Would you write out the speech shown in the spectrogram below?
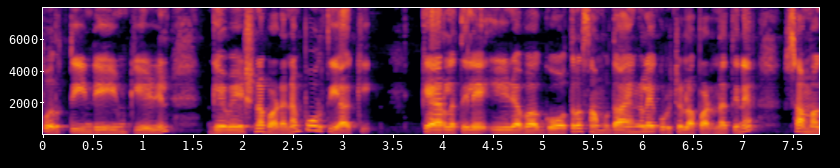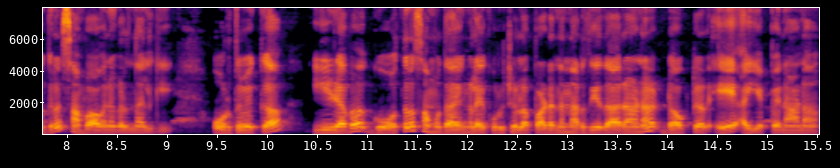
ഫെർത്തിന്റെയും കീഴിൽ ഗവേഷണ പഠനം പൂർത്തിയാക്കി. കേരളത്തിലെ ഈഴവ ഗോത്ര സമുദായങ്ങളെക്കുറിച്ചുള്ള പഠനത്തിന് സമഗ്ര സംഭാവനകൾ നൽകി. ഓർത്തുവെക്കുക ഈഴവ ഗോത്ര സമുദായങ്ങളെക്കുറിച്ചുള്ള പഠനം നടത്തിയതാരാണ്? ഡോക്ടർ എ. അയ്യപ്പനാണ്.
